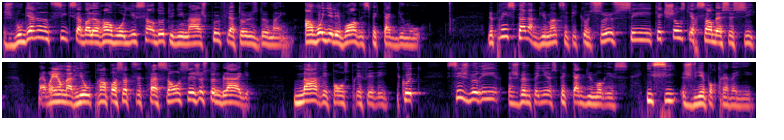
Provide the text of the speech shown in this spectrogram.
je vous garantis que ça va leur envoyer sans doute une image peu flatteuse d'eux-mêmes. Envoyez-les voir des spectacles d'humour. Le principal argument de ces picosseux, c'est quelque chose qui ressemble à ceci. Ben voyons Mario, prends pas ça de cette façon, c'est juste une blague. Ma réponse préférée. Écoute, si je veux rire, je vais me payer un spectacle d'humoriste. Ici, je viens pour travailler.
